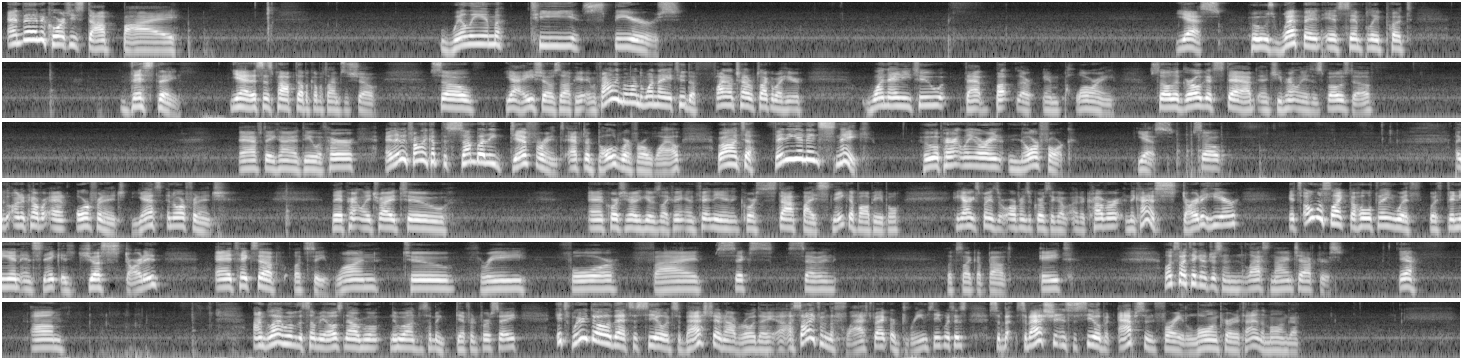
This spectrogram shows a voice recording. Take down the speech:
And then, of course, he's stopped by William T. Spears. Yes, whose weapon is simply put this thing. Yeah, this has popped up a couple times the show. So, yeah, he shows up here. And we finally move on to 192, the final chapter we're talking about here. 192, that butler imploring. So the girl gets stabbed, and she apparently is disposed of. After they kind of deal with her. And then we finally cut to somebody different after Boldware for a while. We're on to Finnian and Snake, who apparently are in Norfolk. Yes. So, they go undercover at an orphanage. Yes, an orphanage. They apparently tried to and of course, he tried to give us like and Finnian, of course, stopped by Snake of all people. he kind of explains the orphans, of course, they go undercover, and they kind of started here. It's almost like the whole thing with with Finnian and Snake is just started, and it takes up. Let's see, one, two, three, four, five, six, seven. Looks like about eight. Looks like taking up just the last nine chapters. Yeah. Um. I'm glad we moved to something else. Now we're move on to something different per se. It's weird though that Cecile and Sebastian have not rolled any. Aside from the flashback or dream sequences, Seb- Sebastian and Cecile have been absent for a long period of time in the manga.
